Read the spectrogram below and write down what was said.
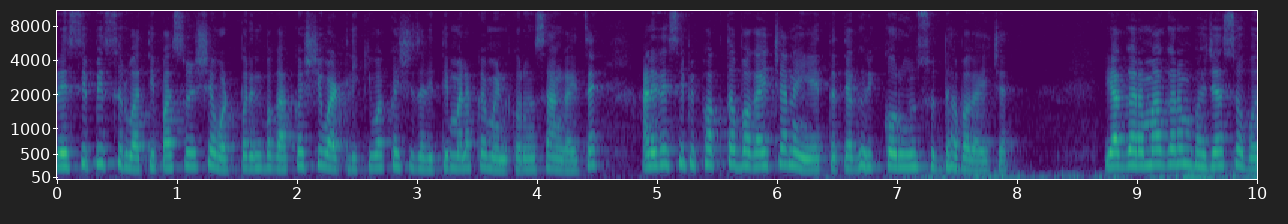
रेसिपी सुरुवातीपासून शेवटपर्यंत बघा कशी वाटली किंवा कशी झाली ती मला कमेंट करून सांगायचं आहे आणि रेसिपी फक्त बघायच्या नाही आहेत तर त्या घरी करूनसुद्धा बघायच्या. आहेत या गरमागरम भज्यासोबत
